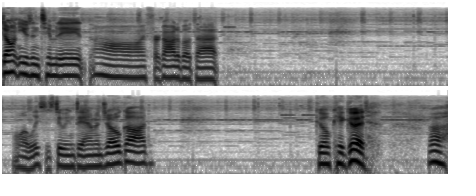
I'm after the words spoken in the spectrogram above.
Don't use Intimidate. Oh, I forgot about that. Well, at least it's doing damage. Oh, God. Okay, good. Ugh.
